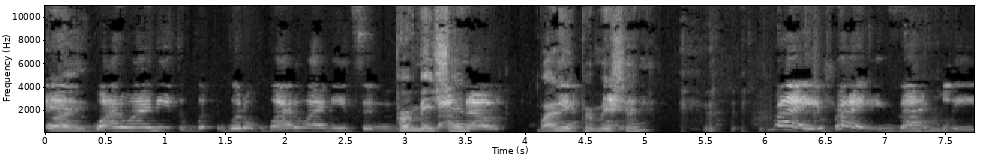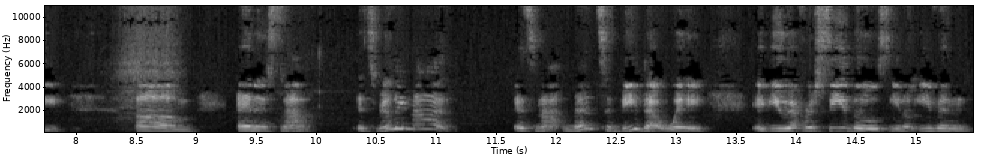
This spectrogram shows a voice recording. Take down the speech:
And Right. why do I need? What? what why do I need to Permission? why do you Yeah. need permission Right, right, exactly. Um, and it's not. It's really not. It's not meant to be that way. If you ever see those, you know, even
